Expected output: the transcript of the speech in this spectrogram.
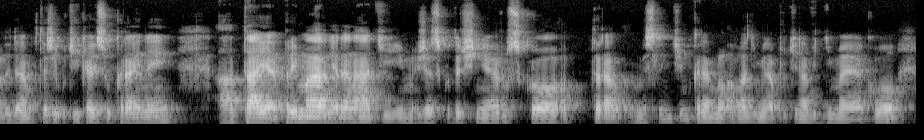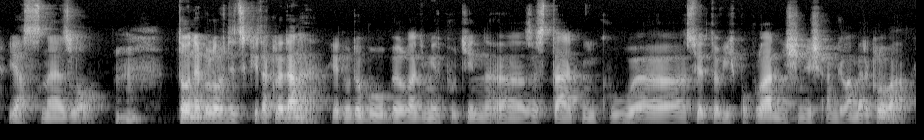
lidem, kteří utíkají z Ukrajiny. A ta je primárně daná tím, že skutečně Rusko, a teda myslím tím Kreml a Vladimira Putina vidíme jako jasné zlo. Mm-hmm. To nebylo vždycky takhle dané. Jednu dobu byl Vladimír Putin eh, ze státníků eh, světových populárnější než Angela Merklová.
